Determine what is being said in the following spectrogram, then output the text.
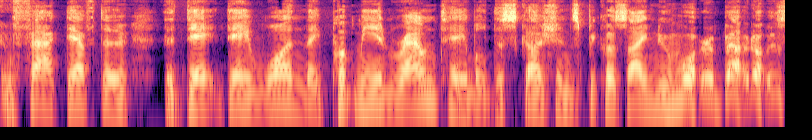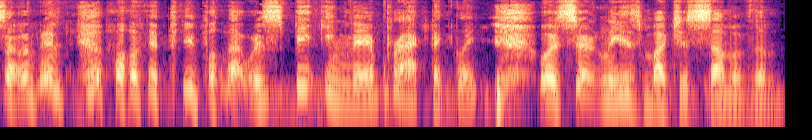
in fact, after the day, day one, they put me in roundtable discussions because I knew more about ozone than all the people that were speaking there, practically, or certainly as much as some of them.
